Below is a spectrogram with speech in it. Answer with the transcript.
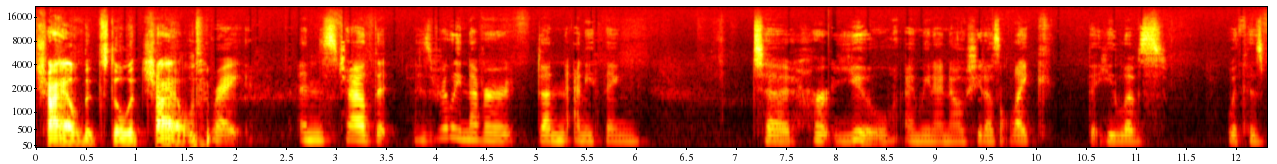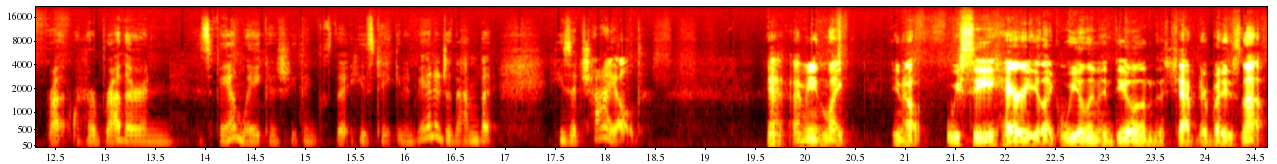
child, it's still a child. Right. And this child that has really never done anything to hurt you. I mean, I know she doesn't like that he lives with his bro- her brother and his family because she thinks that he's taking advantage of them, but he's a child. Yeah, I mean, like, you know, we see Harry like wheeling and dealing this chapter, but he's not.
